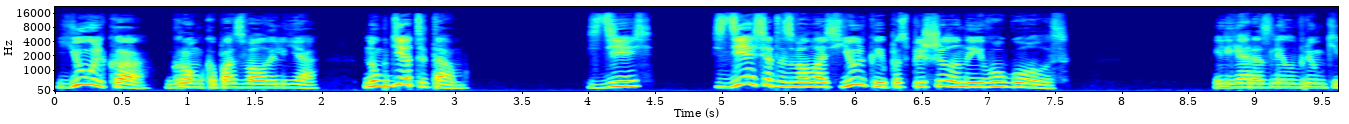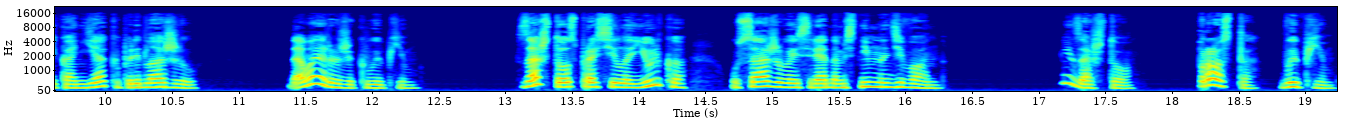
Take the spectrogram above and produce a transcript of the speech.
«Юлька!» — громко позвал Илья. «Ну где ты там?» «Здесь». «Здесь!» — отозвалась Юлька и поспешила на его голос. Илья разлил в рюмке коньяк и предложил. «Давай, Рыжик, выпьем». «За что?» — спросила Юлька, усаживаясь рядом с ним на диван. «Ни за что. Просто выпьем»,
